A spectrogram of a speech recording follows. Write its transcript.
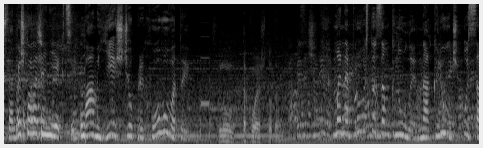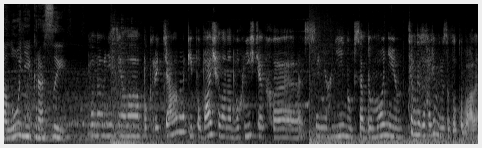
в себе. Ви ж ін'єкції. Вам є що приховувати? Ну, такое что-то. Мене просто замкнули на ключ у салоні краси. Вона мені зняла покриття і побачила на двох нігтях е, синьогнійну псевдомонію. Це вони взагалі мене заблокували.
